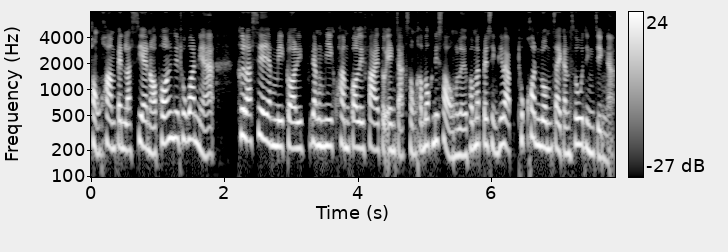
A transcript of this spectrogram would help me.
ของความเป็นรัสเซียเนาะเพราะว่าจริงๆทุกวันเนี้ยคือรัสเซียยังมีกอริยังมีความกอลิฟายตัวเองจากสงครามโลกที่สองเลย เพราะมันเป็นสิ่งที่แบบทุกคนรวมใจกันสู้จริง ๆ อะ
